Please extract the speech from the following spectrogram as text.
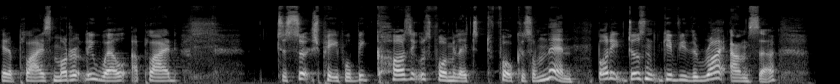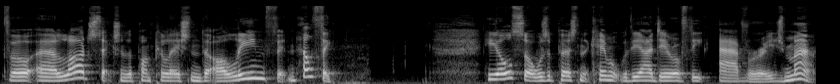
It applies moderately well applied to such people because it was formulated to focus on them, but it doesn't give you the right answer for a large section of the population that are lean, fit, and healthy. He also was a person that came up with the idea of the average man.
